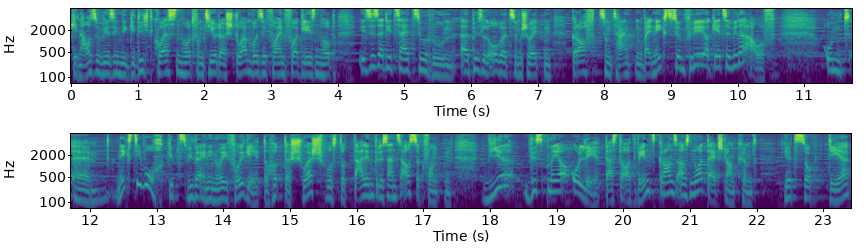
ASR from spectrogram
Genauso wie es in dem Gedicht geheißen hat vom Theodor Storm, was ich vorhin vorgelesen habe, es ist ja die Zeit zu ruhen, ein bisschen ober zum Schalten, Kraft zum Tanken, weil nächstes Jahr im Frühjahr geht's ja wieder auf. Und ähm, nächste Woche gibt's wieder eine neue Folge. Da hat der Schorsch was total Interessantes rausgefunden. Wir wissen ja alle, dass der Adventskranz aus Norddeutschland kommt. Jetzt sagt der,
